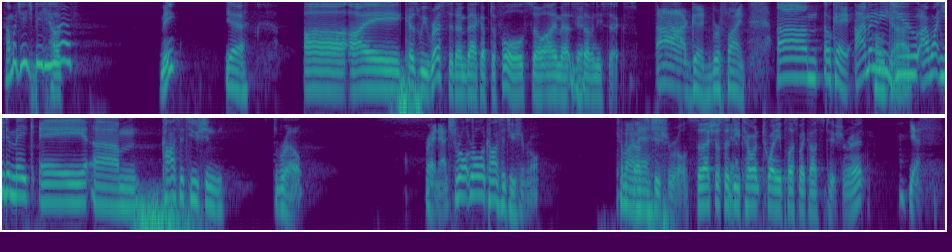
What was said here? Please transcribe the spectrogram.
How much HP do you cal- have? Me? Yeah. Uh I because we rested, I'm back up to full, so I'm at 76. Ah, good. We're fine. Um, okay, I'm gonna need God. you. I want you to make a um, Constitution throw right now. Just roll, roll a Constitution roll. Come on, Constitution rolls. So that's just a D20 plus my constitution, right? Yes.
